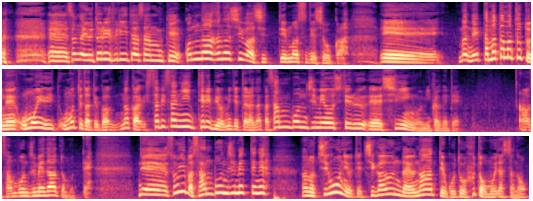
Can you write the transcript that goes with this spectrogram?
えーそんなゆとりフリーターさん向け、こんな話は知ってますでしょうか？えーまあね、たまたまちょっとね、思い、思ってたというか、なんか久々にテレビを見てたら、なんか三本締めをしてる、えーシーンを見かけて、あ、三本締めだと思って。で、そういえば三本締めってね、あの、地方によって違うんだよなっていうことをふと思い出したの。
